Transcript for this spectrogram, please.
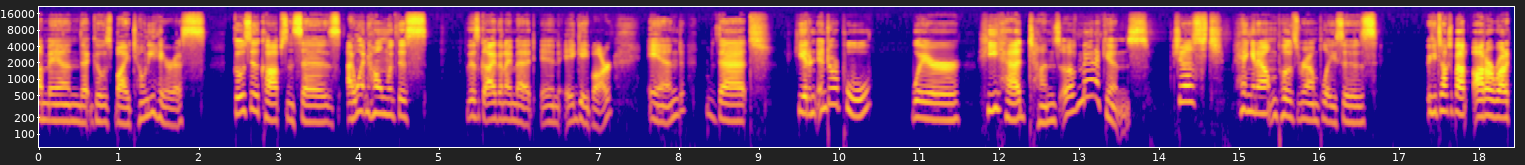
a man that goes by Tony Harris, goes to the cops and says, I went home with this this guy that I met in a gay bar and that he had an indoor pool where he had tons of mannequins just hanging out and posing around places. He talked about autoerotic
